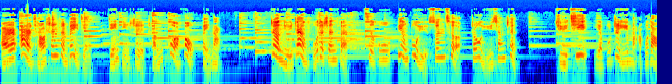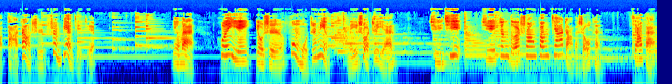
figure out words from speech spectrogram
而二乔身份背景仅仅是城破后被纳。这女战俘的身份似乎并不与孙策、周瑜相称，娶妻也不至于马虎到打仗时顺便解决。另外，婚姻又是父母之命、媒妁之言，娶妻需征得双方家长的首肯，相反，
